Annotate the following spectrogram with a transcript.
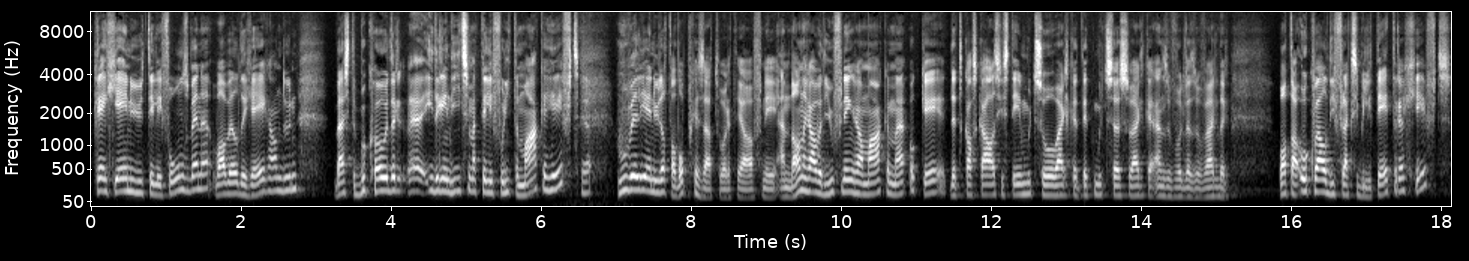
krijg jij nu je telefoons binnen? Wat wilde jij gaan doen? Beste boekhouder, eh, iedereen die iets met telefonie te maken heeft, Ja. hoe wil jij nu dat dat opgezet wordt, ja of nee? En dan gaan we die oefening gaan maken met, oké, dit cascadesysteem moet zo werken, dit moet zus werken, enzovoort en zo verder. Wat dat ook wel die flexibiliteit teruggeeft.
